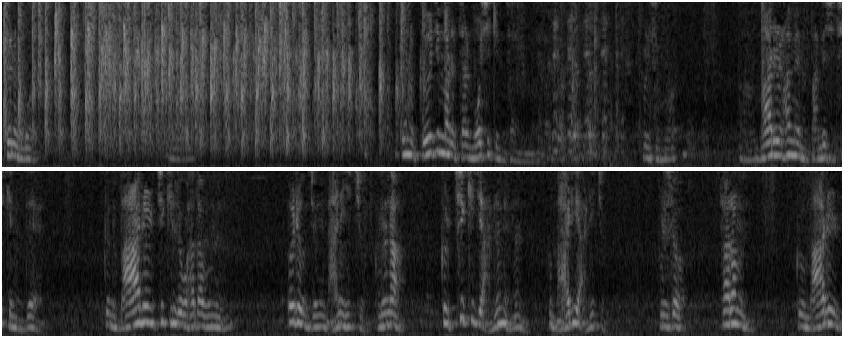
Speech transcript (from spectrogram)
저는 뭐 어, 저는 거짓말을 잘 못 시키는 사람입니다. 그래서 뭐 어, 말을 하면 반드시 지키는데 근데 말을 지키려고 하다 보면 어려운 점이 많이 있죠. 그러나 그걸 지키지 않으면은 그 말이 아니죠. 그래서 사람은 그 말을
